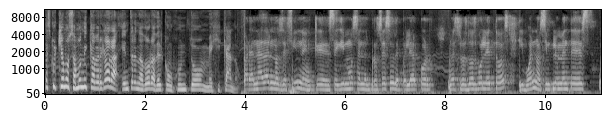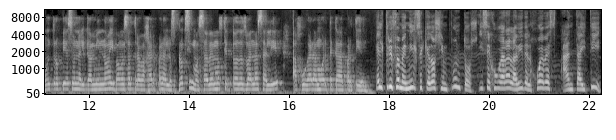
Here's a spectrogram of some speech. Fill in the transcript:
Escuchemos a Mónica Vergara, entrenadora del conjunto mexicano. Para nada nos definen que seguimos en el proceso de pelear por nuestros dos boletos y bueno, simplemente es un tropiezo en el camino y vamos a trabajar para los próximos. Sabemos que todos van a salir a jugar a muerte cada partido. El tri femenil se quedó sin puntos y se jugará la vida el jueves ante Haití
